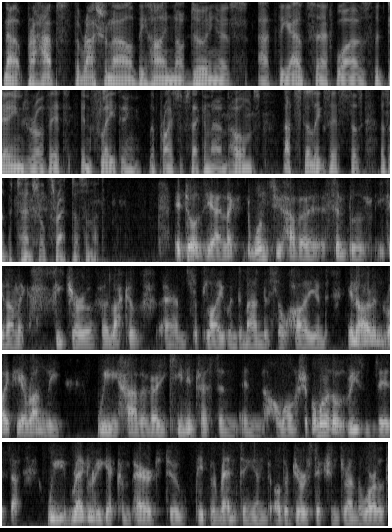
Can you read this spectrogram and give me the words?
Now, perhaps the rationale behind not doing it at the outset was the danger of it inflating the price of second-hand homes. That still exists as, as a potential threat, doesn't it? It does, yeah. Like once you have a simple economic feature of a lack of um, supply when demand is so high, and in Ireland, rightly or wrongly, we have a very keen interest in, in home ownership. And one of those reasons is that we regularly get compared to people renting and other jurisdictions around the world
